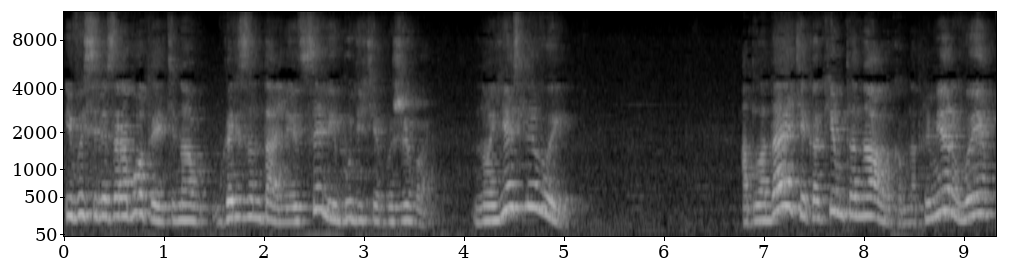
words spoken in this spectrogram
И вы себе заработаете на горизонтальные цели и будете выживать. Но если вы обладаете каким-то навыком, например, вы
